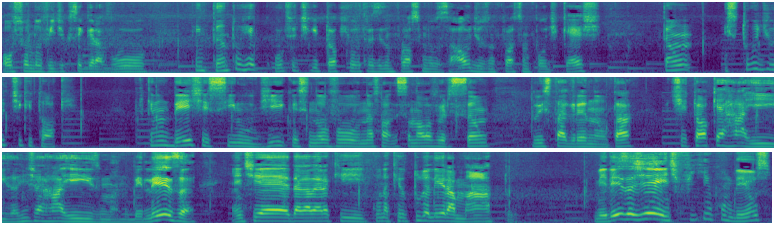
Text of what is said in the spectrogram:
ou o som do vídeo que você gravou. Tem tanto recurso o TikTok que eu vou trazer nos próximos áudios, no próximo podcast. Então, estude o TikTok. Porque não deixe se iludir com esse novo, nessa nova versão do Instagram não, tá? TikTok é raiz, a gente é raiz, mano, beleza? A gente é da galera que quando aquilo tudo ali era mato. Beleza, gente? Fiquem com Deus.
